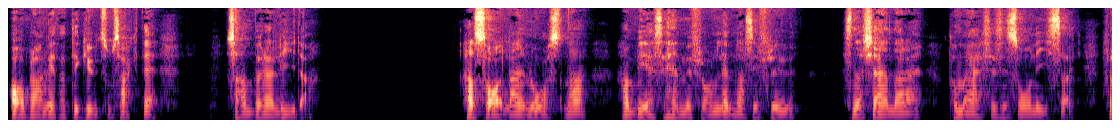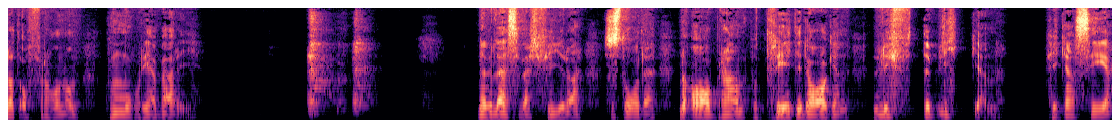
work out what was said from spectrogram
Abraham vet att det är Gud som sagt det, så han börjar lyda. Han sadlar en åsna, han ber sig hemifrån, lämnar sin fru, sina tjänare, tar med sig sin son Isak för att offra honom på Moria berg. När vi läser vers 4 så står det, när Abraham på tredje dagen lyfte blicken fick han se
